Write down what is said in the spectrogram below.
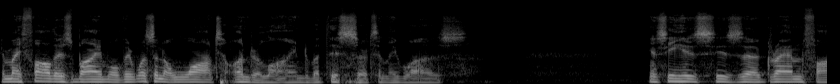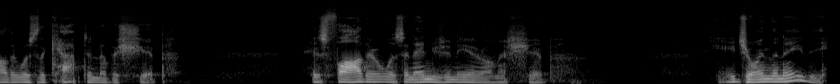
In my father's Bible, there wasn't a lot underlined, but this certainly was. You see, his, his uh, grandfather was the captain of a ship. His father was an engineer on a ship. He joined the Navy.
